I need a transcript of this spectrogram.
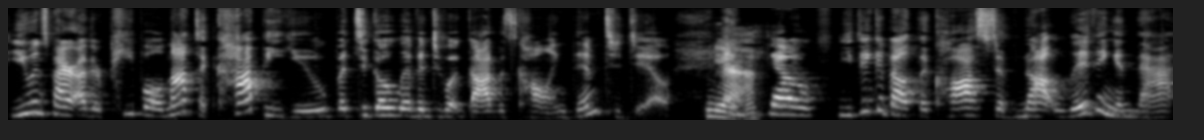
you inspire other people not to copy you, but to go live into what God was calling them to do. Yeah. And so you think about the cost of not living in that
